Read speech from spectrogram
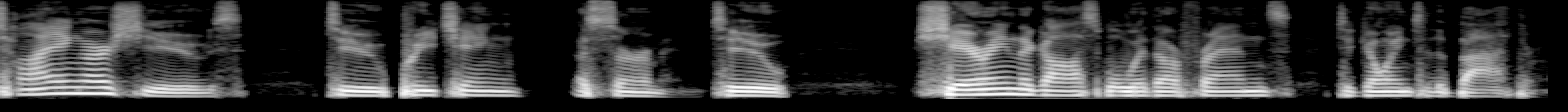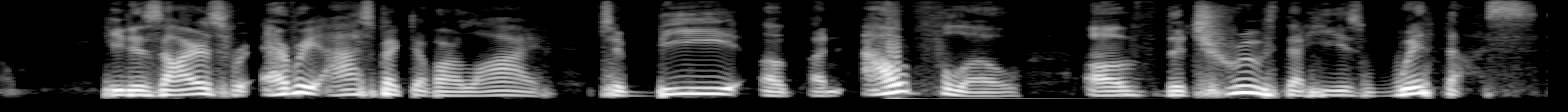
tying our shoes to preaching a sermon, to sharing the gospel with our friends, to going to the bathroom. He desires for every aspect of our life to be a, an outflow of the truth that He is with us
